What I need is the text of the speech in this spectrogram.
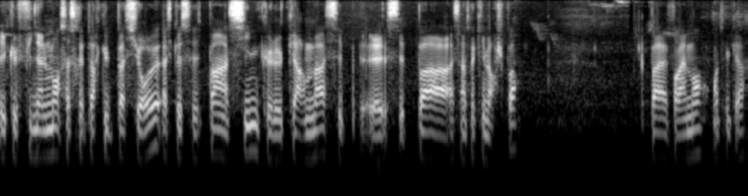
et que finalement ça se répercute pas sur eux, est-ce que c'est pas un signe que le karma c'est euh, pas un truc qui marche pas? Pas vraiment en tout cas.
